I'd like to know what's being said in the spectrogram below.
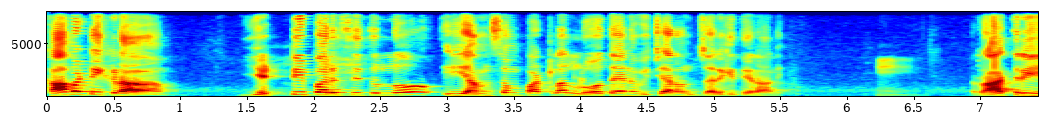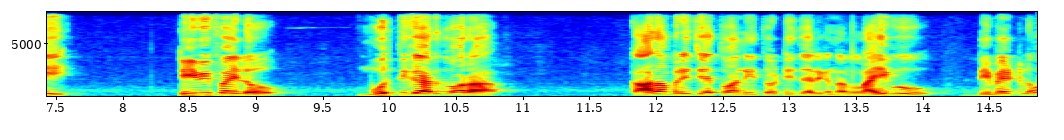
కాబట్టి ఇక్కడ ఎట్టి పరిస్థితుల్లో ఈ అంశం పట్ల లోతైన విచారం జరిగి తీరాలి. రాత్రి టీవీ ఫైవ్లో మూర్తి గారి ద్వారా కాదంబరి జేత్వానీ తోటి జరిగిన లైవ్ డిబేట్లో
